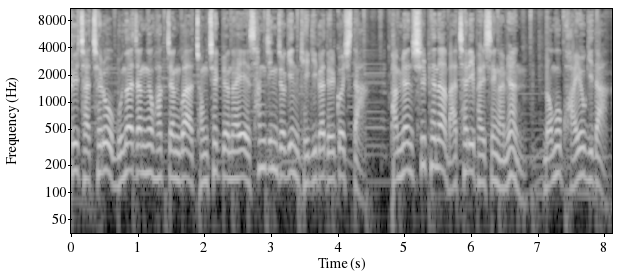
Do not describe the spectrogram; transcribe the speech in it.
그 자체로 문화 장르 확장과 정책 변화의 상징적인 계기가 될 것이다. 반면 실패나 마찰이 발생하면 너무 과욕이다.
